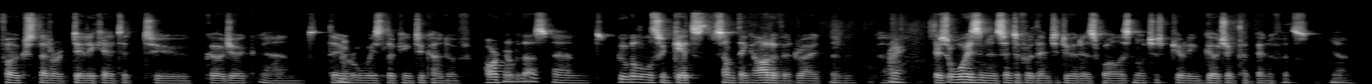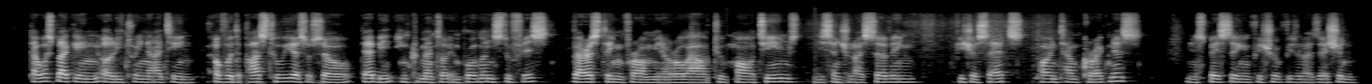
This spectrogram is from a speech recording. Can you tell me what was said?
folks that are dedicated to Gojek, and they mm-hmm. are always looking to kind of partner with us. And Google also gets something out of it, right? And uh, right. there's always an incentive for them to do it as well. It's not just purely Gojek that benefits. Yeah. That was back in early 2019. Over the past two years or so, there have been incremental improvements to Feast, various things from you know rollout to more teams, decentralized serving, feature sets, point time correctness, you know, spacing, feature visualization,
